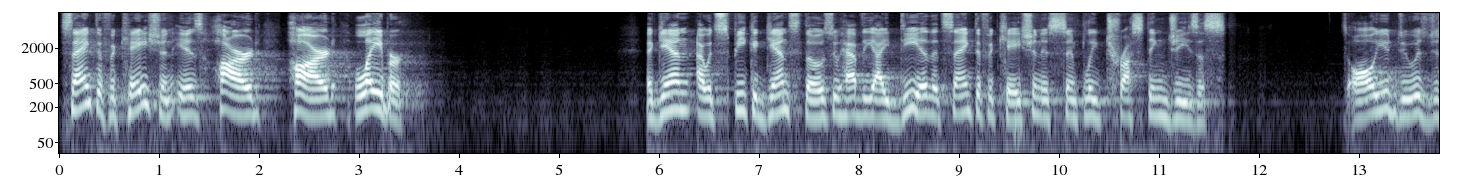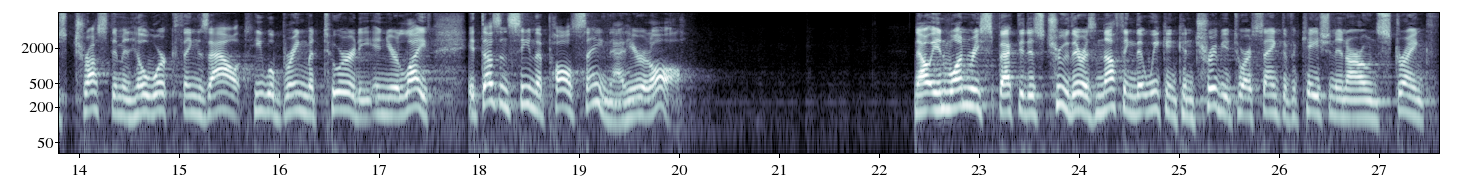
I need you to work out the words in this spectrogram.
Sanctification is hard, hard labor. Again, I would speak against those who have the idea that sanctification is simply trusting Jesus. All you do is just trust Him and He'll work things out. He will bring maturity in your life. It doesn't seem that Paul's saying that here at all. Now, in one respect, it is true. There is nothing that we can contribute to our sanctification in our own strength.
